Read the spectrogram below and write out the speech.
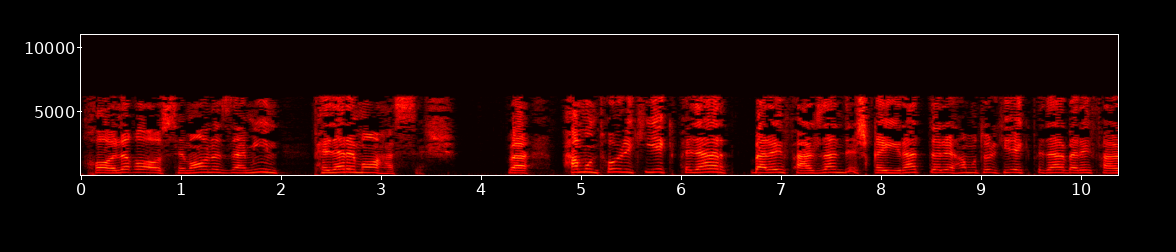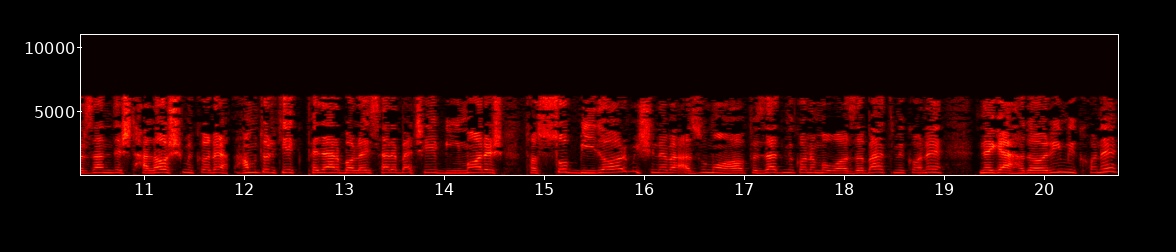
خالق آسمان و زمین پدر ما هستش. و همونطوری که یک پدر برای فرزندش غیرت داره همونطور که یک پدر برای فرزندش تلاش می‌کنه همونطور که یک پدر بالای سر بچه بیمارش تا صبح بیدار میشینه و از او محافظت می‌کنه مواظبت می‌کنه نگهداری می‌کنه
